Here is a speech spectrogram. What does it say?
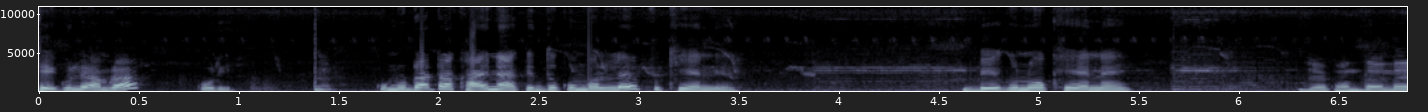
সেগুলি আমরা করি। কোনো ডাটা খায় না কিন্তু কুমড়লে খেয়ে নেয়। বেগুনও খেয়ে নেয়। এখন তাহলে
